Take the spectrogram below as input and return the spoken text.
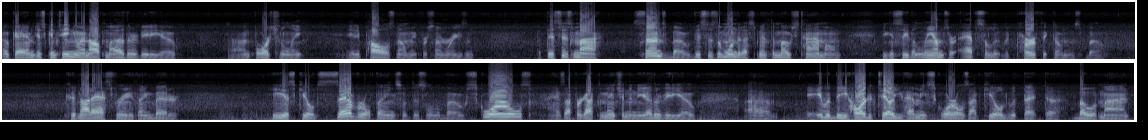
Okay, I'm just continuing off my other video. Uh, unfortunately, it had paused on me for some reason. But this is my son's bow. This is the one that I spent the most time on. You can see the limbs are absolutely perfect on this bow. Could not ask for anything better. He has killed several things with this little bow. Squirrels, as I forgot to mention in the other video, uh, it would be hard to tell you how many squirrels I've killed with that uh, bow of mine.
